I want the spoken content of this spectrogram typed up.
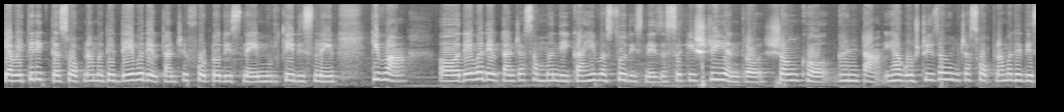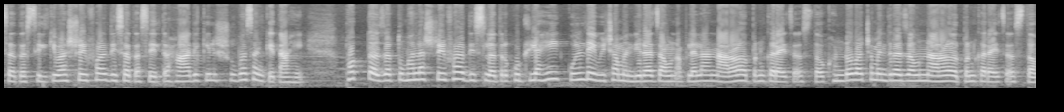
या व्यतिरिक्त स्वप्नामध्ये देवदेवतांचे फोटो दिसणे मूर्ती दिसणे किंवा देवदेवतांच्या संबंधी काही वस्तू दिसणे जसं की श्रीयंत्र शंख घंटा ह्या गोष्टी जर तुमच्या स्वप्नामध्ये दिसत असतील किंवा श्रीफळ दिसत असेल तर हा देखील शुभ संकेत आहे. फक्त जर तुम्हाला श्रीफळ दिसलं तर कुठल्याही कुलदेवीच्या मंदिरात जाऊन आपल्याला नारळ अर्पण करायचं असतं खंडोबाच्या मंदिरात जाऊन नारळ अर्पण करायचं असतं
